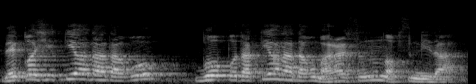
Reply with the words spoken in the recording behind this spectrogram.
내 것이 뛰어나다고 무엇보다 뛰어나다고 말할 수는 없습니다.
